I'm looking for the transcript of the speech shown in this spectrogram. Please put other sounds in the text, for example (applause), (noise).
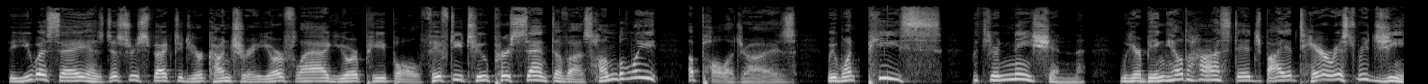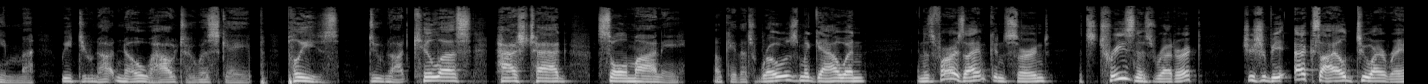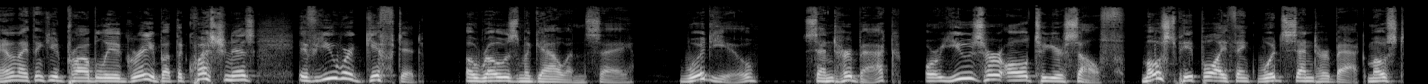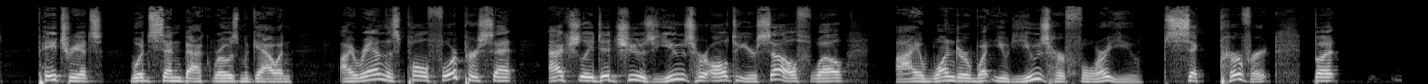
the USA has disrespected your country, your flag, your people. 52% of us humbly apologize. We want peace with your nation. We are being held hostage by a terrorist regime. We do not know how to escape. Please do not kill us. Hashtag Soleimani. Okay, that's Rose McGowan. And as far as I'm concerned, it's treasonous rhetoric. She should be exiled to Iran, and I think you'd probably agree. But the question is if you were gifted a Rose McGowan, say, would you send her back or use her all to yourself? Most people, I think, would send her back. Most patriots would send back Rose McGowan. I ran this poll 4% actually did choose use her all to yourself. Well, I wonder what you'd use her for, you sick pervert. But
